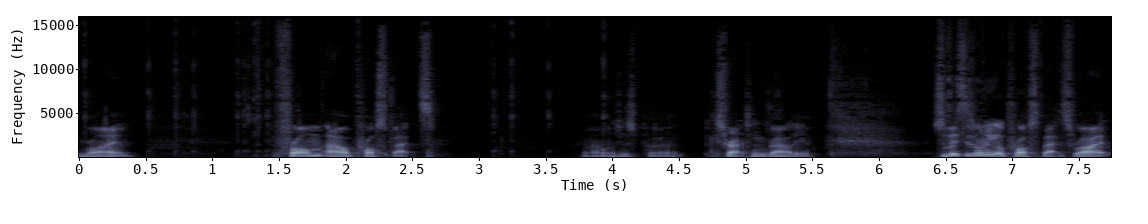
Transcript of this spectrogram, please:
right? From our prospects. I'll just put extracting value. So this is one of your prospects, right?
